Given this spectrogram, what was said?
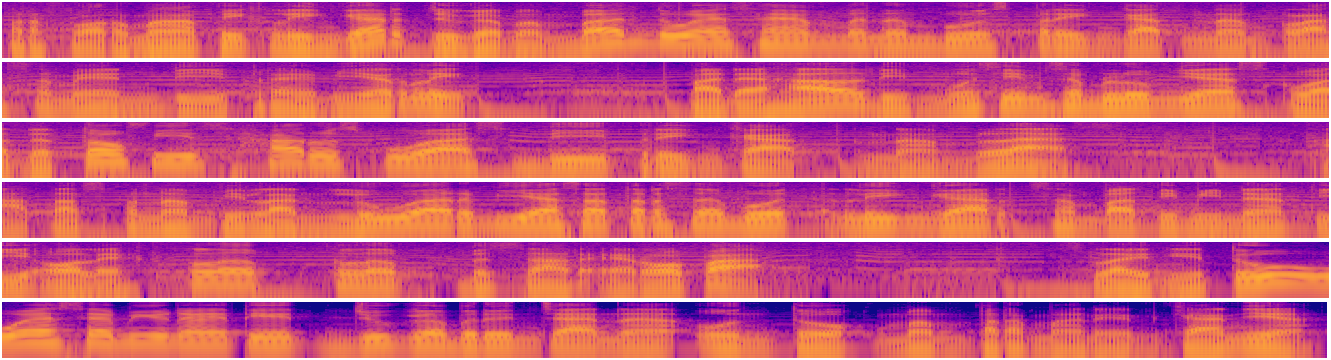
Performa apik Lingard juga membantu West Ham menembus peringkat 6 klasemen di Premier League. Padahal di musim sebelumnya skuad The Toffees harus puas di peringkat 16. Atas penampilan luar biasa tersebut, Lingard sempat diminati oleh klub-klub besar Eropa Selain itu, West Ham United juga berencana untuk mempermanenkannya.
